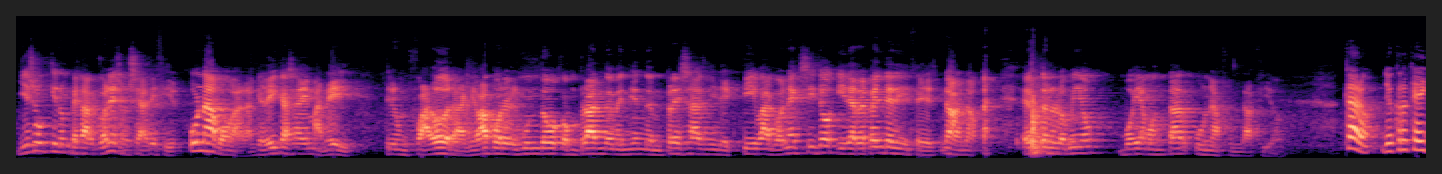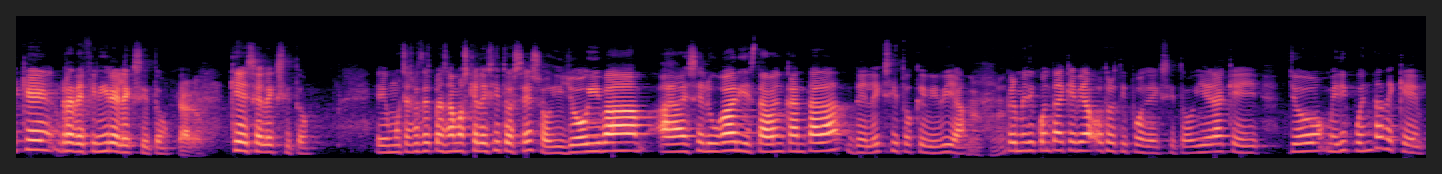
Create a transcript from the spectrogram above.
Y eso quiero empezar con eso, o sea, decir, una abogada que dedicas a Manei, triunfadora, que va por el mundo comprando y vendiendo empresas, directiva, con éxito, y de repente dices, no, no, esto no es lo mío, voy a montar una fundación. Claro, yo creo que hay que redefinir el éxito. Claro. ¿Qué es el éxito? Eh, muchas veces pensamos que el éxito es eso y yo iba a ese lugar y estaba encantada del éxito que vivía, pero me di cuenta de que había otro tipo de éxito y era que yo me di cuenta de que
